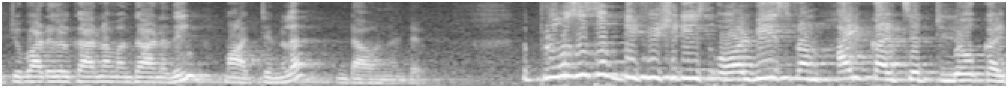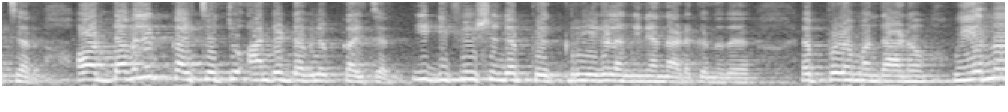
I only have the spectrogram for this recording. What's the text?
ചുറ്റുപാടുകൾ കാരണം എന്താണ്? അതിൽ മാറ്റങ്ങൾ ഉണ്ടാവുന്നുണ്ട്. Process of diffusion is always from high culture to low culture or developed culture to underdeveloped culture ഈ ഡിഫ്യൂഷന്റെ പ്രക്രിയകൾ എങ്ങനെയാണ് നടക്കുന്നത്? എപ്പോഴും എന്താണ്? ഉയർന്ന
